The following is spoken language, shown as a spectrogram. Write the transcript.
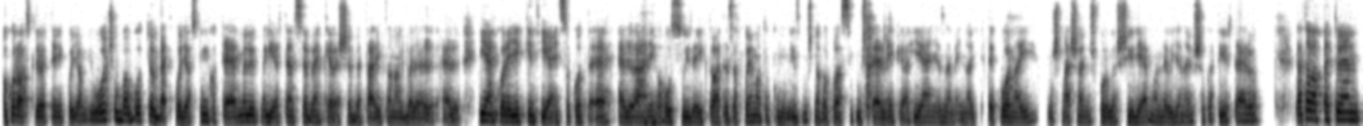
akkor az történik, hogy ami olcsóbb, abból többet fogyasztunk, a termelők meg értelmszerűen kevesebbet állítanak bele elő. Ilyenkor egyébként hiány szokott e, előállni, ha hosszú ideig tart ez a folyamat, a kommunizmusnak a klasszikus terméke a hiány, ez nem egy nagy kornai, most már sajnos forog a sírjában, de ugye nagyon sokat írt erről. Tehát alapvetően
